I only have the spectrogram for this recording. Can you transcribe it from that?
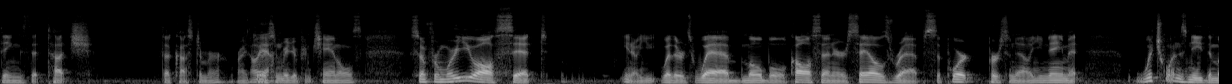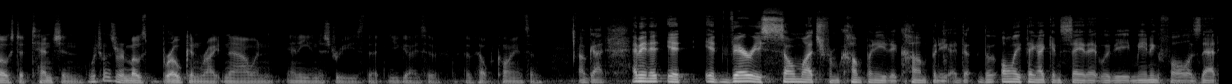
things that touch the customer, right? Oh, There's yeah. so many different channels. So from where you all sit, you know, you, whether it's web, mobile, call centers, sales reps, support personnel, you name it which ones need the most attention? Which ones are the most broken right now in any industries that you guys have, have helped clients in? Oh God! I mean, it, it, it varies so much from company to company. The, the, only thing I can say that would be meaningful is that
